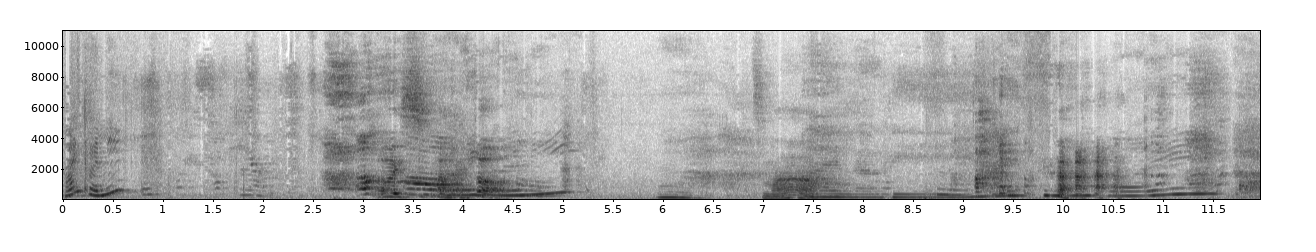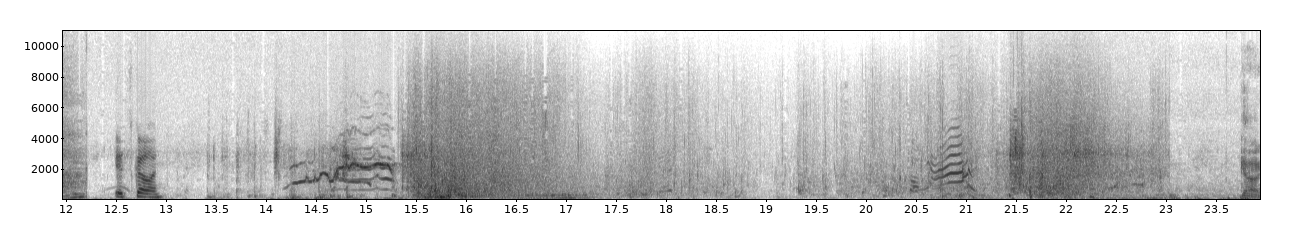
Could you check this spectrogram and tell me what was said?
Hi, honey. Oh, smile. Smile. It's going. Go.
